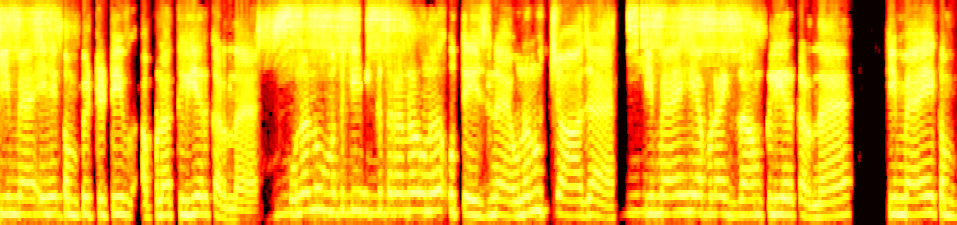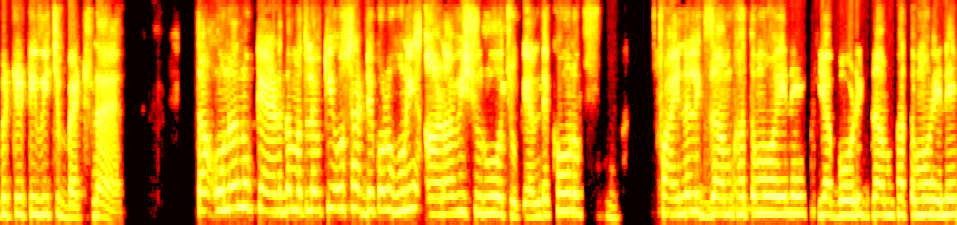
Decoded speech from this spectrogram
ਕਿ ਮੈਂ ਇਹ ਕੰਪੀਟੀਟਿਵ ਆਪਣਾ ਕਲੀਅਰ ਕਰਨਾ ਹੈ। ਉਹਨਾਂ ਨੂੰ ਮਤਲਬ ਕਿ ਇੱਕ ਤਰ੍ਹਾਂ ਨਾਲ ਉਹਨਾਂ ਦਾ ਉਤੇਜਨਾ ਹੈ, ਉਹਨਾਂ ਨੂੰ ਚਾਰਜ ਹੈ ਕਿ ਮੈਂ ਇਹ ਆਪਣਾ ਐਗਜ਼ਾਮ ਕਲੀਅਰ ਕਰਨਾ ਹੈ, ਕਿ ਮੈਂ ਇਹ ਕੰਪੀਟੀਟਿਵ ਵਿੱਚ ਬੈਠਣਾ ਹੈ। ਤਾਂ ਉਹਨਾਂ ਨੂੰ ਕਹਿਣ ਦਾ ਮਤਲਬ ਕਿ ਉਹ ਸਾਡੇ ਕੋਲ ਹੁਣੇ ਆਣਾ ਵੀ ਸ਼ੁਰੂ ਹੋ ਚੁੱਕੇ ਹਨ। ਦੇਖੋ ਹੁਣ ਫਾਈਨਲ ਐਗਜ਼ਾਮ ਖਤਮ ਹੋਏ ਨੇ ਜਾਂ ਬੋਰਡ ਐਗਜ਼ਾਮ ਖਤਮ ਹੋਏ ਨੇ,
